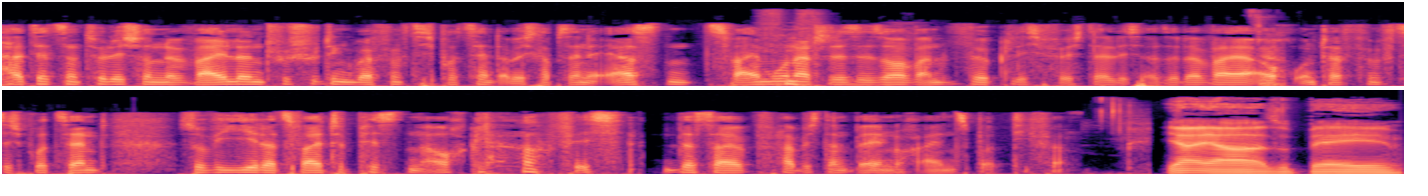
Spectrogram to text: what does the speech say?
hat jetzt natürlich schon eine Weile ein True Shooting über 50 Prozent, aber ich glaube, seine ersten zwei Monate der Saison waren wirklich fürchterlich. Also da war er ja. auch unter 50 Prozent, so wie jeder zweite Pisten auch, glaube ich. Deshalb habe ich dann Bay noch einen Spot tiefer. Ja, ja, also Bay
